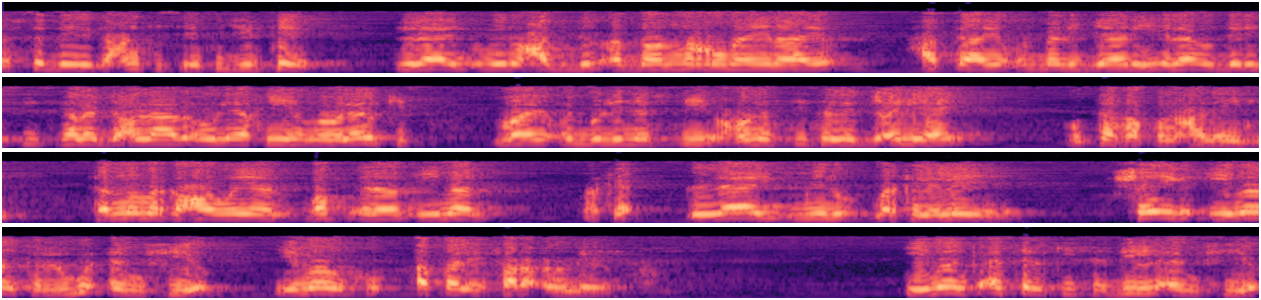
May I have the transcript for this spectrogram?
nafsadeyda gacantiisa ay ku jirtee laa yuminu cabdun adoon ma rumaynaayo xataa yuxiba lijaarihi ilaa uu darisiis kala jeclaado ow liakhiihi ama walaalkiis maa yuxibu linafsihi wuxuu naftiisa la jecel yahay muttafaqun calayhi tanna marka waxaa weeyaan qof inaan iimaan marka laa yuminu marka la leeyahay shayga iimaanka lagu anfiyo iimaanku asal i faracu leeyahay iimaanka asalkiisa haddii la anfiyo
